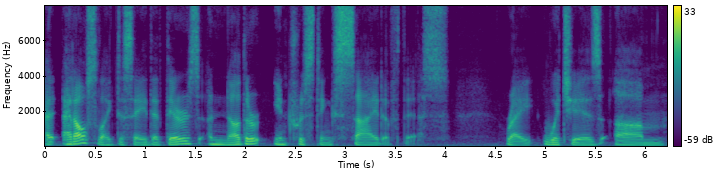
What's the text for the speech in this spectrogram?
I'd also like to say that there's another interesting side of this, right? Which is um,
